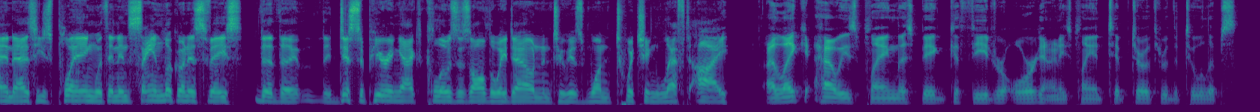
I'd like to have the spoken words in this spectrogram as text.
and as he's playing with an insane look on his face, the the the disappearing act closes all the way down into his one twitching left eye. I like how he's playing this big cathedral organ and he's playing tiptoe through the tulips,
